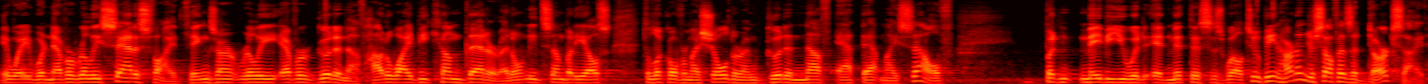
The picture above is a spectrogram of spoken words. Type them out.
It, we're never really satisfied. Things aren't really ever good enough. How do I become better? I don't need somebody else to look over my shoulder. I'm good enough at that myself. But maybe you would admit this as well, too. Being hard on yourself has a dark side.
